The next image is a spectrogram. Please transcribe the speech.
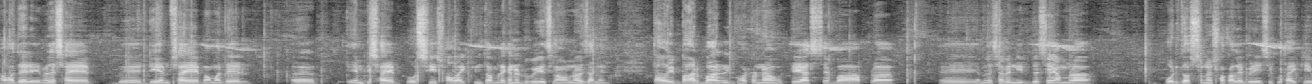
আমাদের এমএলএ সাহেব ডিএম সাহেব, আমাদের এমপি সাহেব, ওসি সবাই কিন্তু আমরা এখানে ডুবে গেছিলাম, আপনারা জানেন। তাও এই বারবার ঘটনা হতে আসছে বা আপনারা এমএলএ সাহেবের নির্দেশে আমরা পরিদর্শনে সকালে বেরিয়েছি, কোথায় কি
